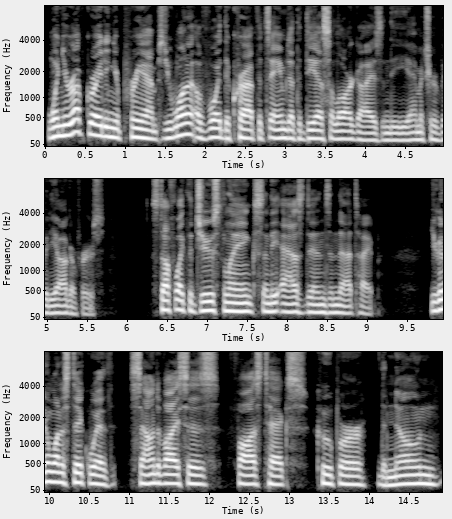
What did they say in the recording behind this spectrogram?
When you're upgrading your preamps, you want to avoid the crap that's aimed at the DSLR guys and the amateur videographers. Stuff like the Juiced Links and the Azdens and that type. You're going to want to stick with sound devices, Fostex, Cooper, the known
